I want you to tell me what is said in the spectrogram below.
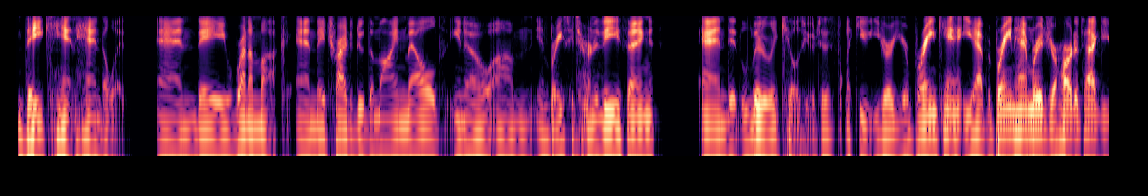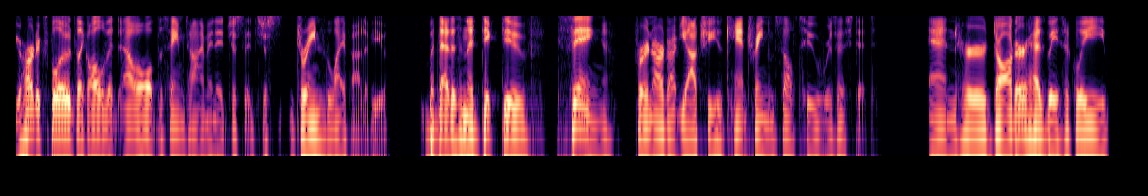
they can't handle it and they run amok and they try to do the mind meld, you know, um, embrace eternity thing, and it literally kills you. It's just like you, your your brain can't. You have a brain hemorrhage, your heart attack, your heart explodes, like all of it all at the same time, and it just it just drains the life out of you. But that is an addictive thing for an Ardat Yakshi who can't train themselves to resist it. And her daughter has basically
